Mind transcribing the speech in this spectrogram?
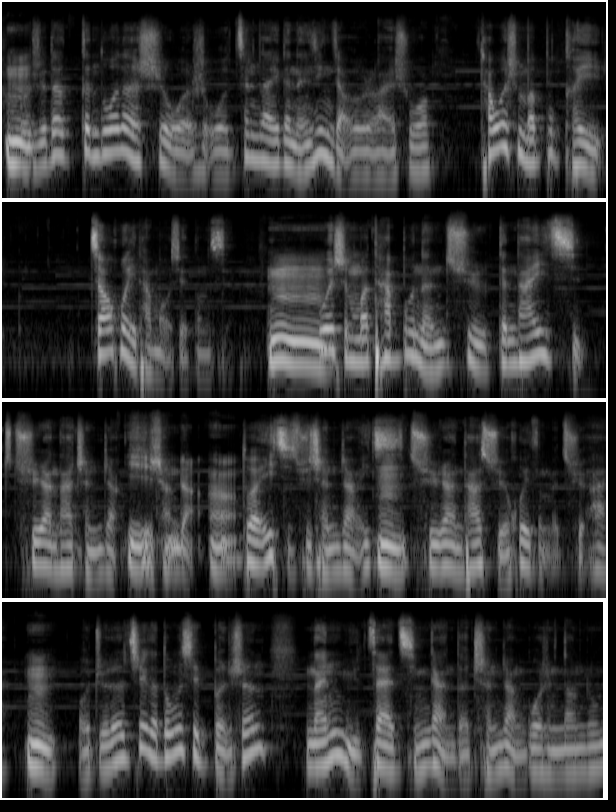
我觉得更多的是，我是我站在一个男性角度来说，他为什么不可以教会他某些东西？嗯，为什么他不能去跟他一起去让他成长？一起成长？嗯对，一起去成长，一起嗯去让他学会怎么去爱。嗯我觉得这个东西本身，男女在情感的成长过程当中，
